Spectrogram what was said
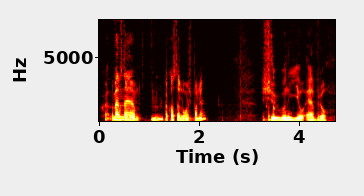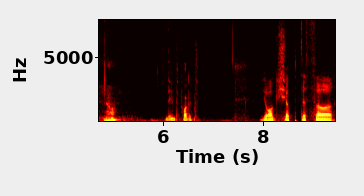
skönt. Vad, Men, kostar, äh, mm. vad kostar Launchbar nu? 29 euro. Ja, det är inte farligt. Jag köpte för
